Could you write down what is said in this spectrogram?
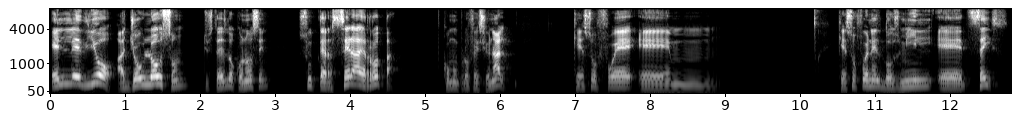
Él le dio a Joe Lawson, que ustedes lo conocen, su tercera derrota como profesional que eso fue, em, que eso fue en el 2006.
